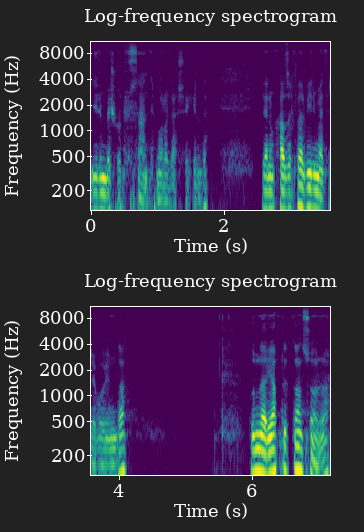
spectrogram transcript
25-30 santim olacak şekilde. Benim kazıklar 1 metre boyunda. Bunlar yaptıktan sonra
